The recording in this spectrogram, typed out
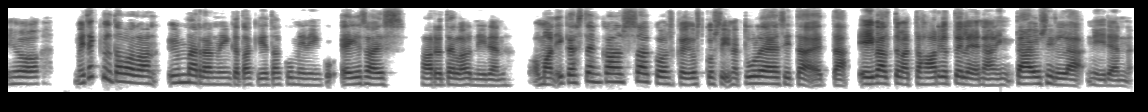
Joo, mitä kyllä tavallaan ymmärrän, minkä takia Takumi niin kuin ei saisi harjoitella niiden oman ikäisten kanssa, koska just kun siinä tulee sitä, että ei välttämättä harjoittele enää niin täysillä niiden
